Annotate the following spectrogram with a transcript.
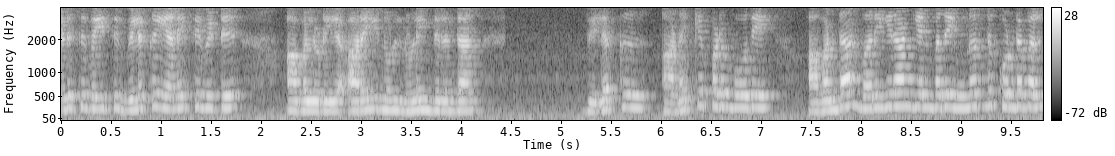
எடுத்து வைத்து விளக்கை அணைத்துவிட்டு அவளுடைய அறையினுள் நுழைந்திருந்தான். விளக்கு அணைக்கப்படும் போதே அவன்தான் வருகிறான் என்பதை உணர்ந்து கொண்டவள்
